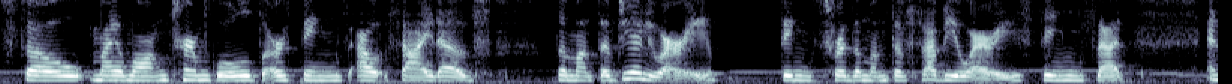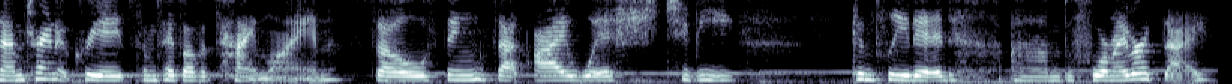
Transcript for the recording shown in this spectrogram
So my long-term goals are things outside of the month of January things for the month of February, things that, and I'm trying to create some type of a timeline. So, things that I wish to be completed um, before my birthday,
